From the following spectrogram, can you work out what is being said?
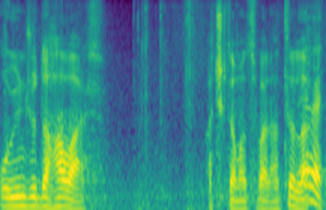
oyuncu daha var. Açıklaması var hatırla. Evet.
